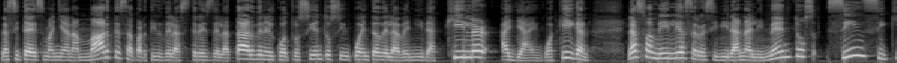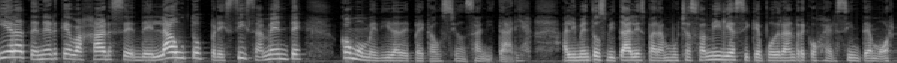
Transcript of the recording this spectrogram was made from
La cita es mañana martes a partir de las 3 de la tarde en el 450 de la avenida Killer, allá en Waukegan. Las familias recibirán alimentos sin siquiera tener que bajarse del auto precisamente como medida de precaución sanitaria. Alimentos vitales para muchas familias y que podrán recoger sin temor.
